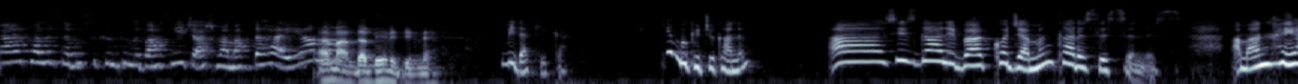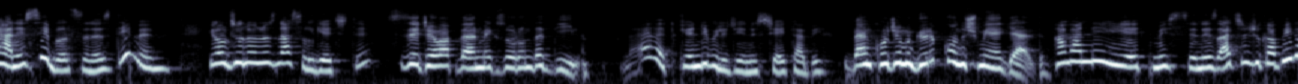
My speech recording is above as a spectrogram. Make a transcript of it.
Bana kalırsa bu sıkıntılı bahsi hiç açmamak daha iyi ama... Amanda beni dinle. Bir dakika. Kim bu küçük hanım? Aa, siz galiba kocamın karısısınız. Aman yani Sibyl'sınız değil mi? Yolculuğunuz nasıl geçti? Size cevap vermek zorunda değilim. Evet kendi bileceğiniz şey tabii. Ben kocamı görüp konuşmaya geldim. Aman ne iyi etmişsiniz. Açın şu kapıyı da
